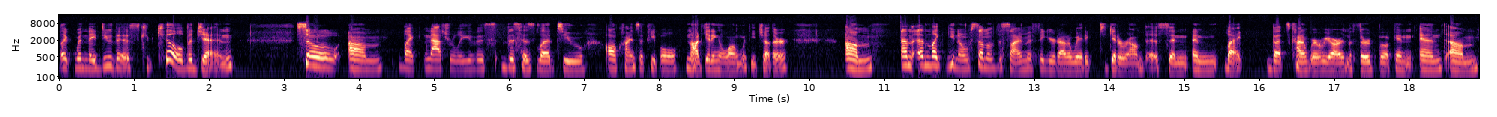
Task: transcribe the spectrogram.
like when they do this could kill the gen. So um, like naturally this this has led to all kinds of people not getting along with each other. Um, and and like you know some of the Sime have figured out a way to, to get around this and and like that's kind of where we are in the third book. And and um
